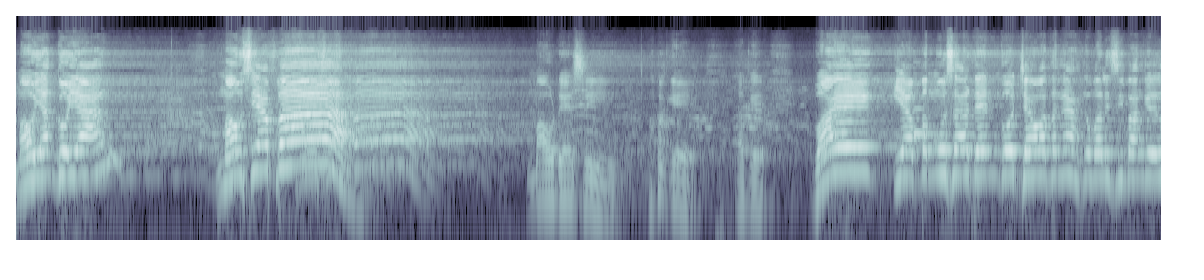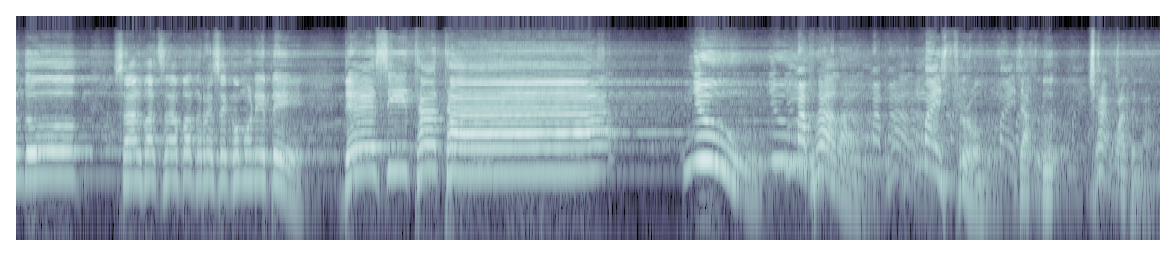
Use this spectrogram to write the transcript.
Mau yang goyang? Mau siapa? Mau Desi. Oke, oke. Baik, ya pengusaha Denko Jawa Tengah kembali dipanggil untuk sahabat-sahabat Rese Community. Desi Tata New Mapala Maestro Dakdut Jawa Tengah.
